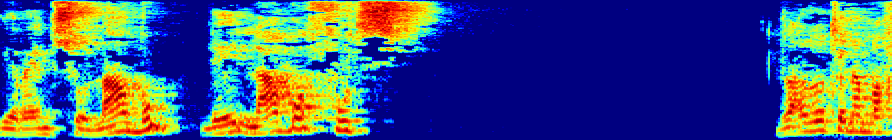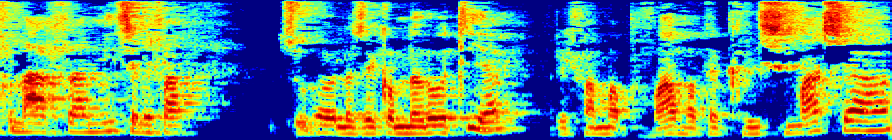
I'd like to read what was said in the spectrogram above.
iray miseho lambo, ilay lamba fotsy. Izaho izao tena mahafinaritra ahy mihitsy rehefa, tsoa, lazaiko aminareo aty an, rehefa mampivavaka Krismasy aho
